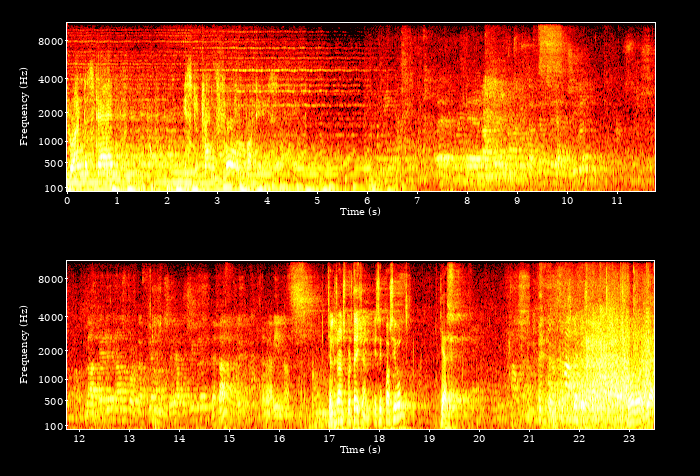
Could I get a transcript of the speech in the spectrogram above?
to understand is to transform what is. Teletransportation, is it possible? Yes. oh Lord, yes.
